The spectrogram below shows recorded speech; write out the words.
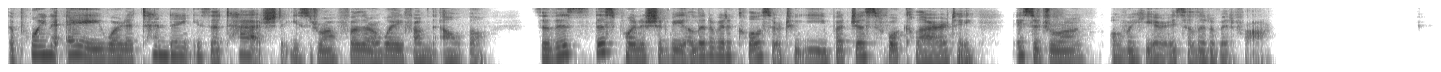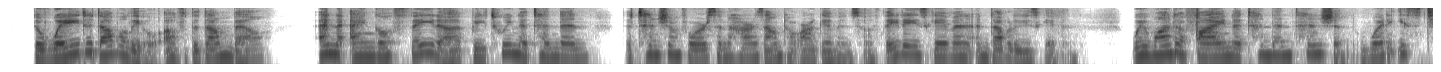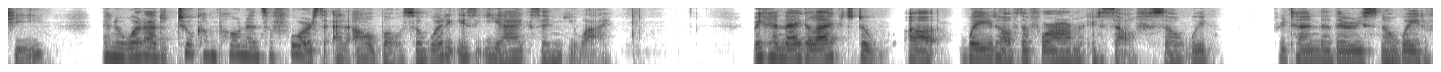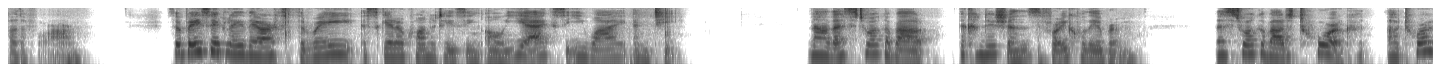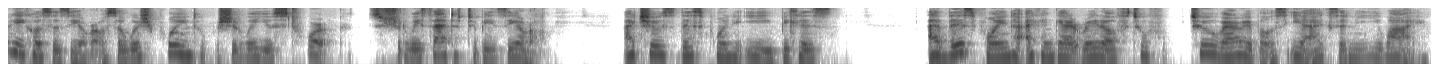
the point A where the tendon is attached is drawn further away from the elbow. So this, this point should be a little bit closer to E, but just for clarity, it's drawn over here. It's a little bit far. The weight W of the dumbbell and the angle theta between the tendon, the tension force, and the horizontal are given. So theta is given and W is given. We want to find the tendon tension. What is T? And what are the two components of force at elbow? So what is EX and EY? We can neglect the uh, weight of the forearm itself. So we pretend that there is no weight for the forearm. So basically, there are three scalar quantities in O, EX, EY, and T. Now let's talk about the conditions for equilibrium. Let's talk about torque. Uh, torque equals to zero. So which point should we use torque? Should we set to be zero? I choose this point E because at this point I can get rid of two, two variables, EX and EY.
